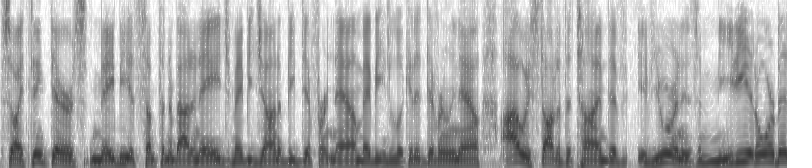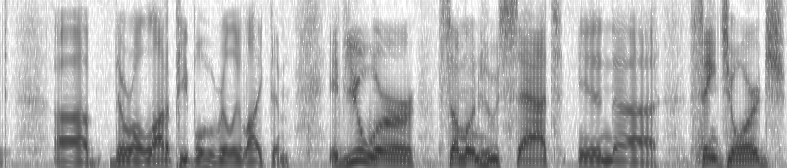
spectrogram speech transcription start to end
so I think there's maybe it's something about an age. Maybe John would be different now. Maybe he'd look at it differently now. I always thought at the time that if, if you were in his immediate orbit, uh, there were a lot of people who really liked him. If you were someone who sat in uh, St. George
